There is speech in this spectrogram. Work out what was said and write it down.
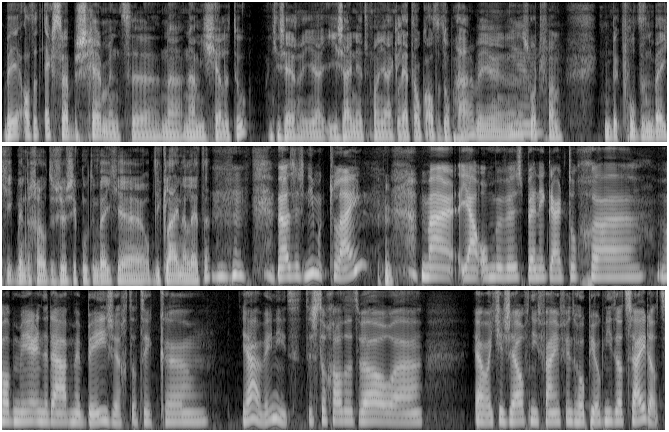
ben je altijd extra beschermend uh, naar, naar Michelle toe? Want je, zegt, je, je zei net van ja, ik let ook altijd op haar. Ben je een Ja. soort van. Voelt het een beetje, ik ben de grote zus, ik moet een beetje eh, op die kleine letten. Nou, ze is niet meer klein. maar ja, onbewust ben ik daar toch eh, wat meer inderdaad mee bezig. Dat ik, eh, ja, weet niet. Het is toch altijd wel, eh, ja, wat je zelf niet fijn vindt, hoop je ook niet dat zij dat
